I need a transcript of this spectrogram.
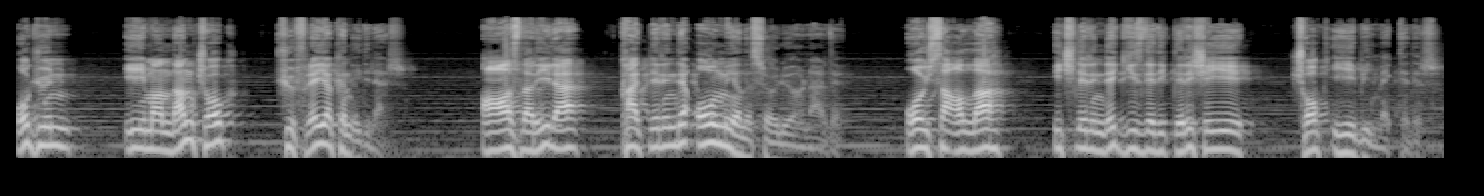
o gün imandan çok küfre yakın idiler. Ağızlarıyla kalplerinde olmayanı söylüyorlardı. Oysa Allah içlerinde gizledikleri şeyi çok iyi bilmektedir.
